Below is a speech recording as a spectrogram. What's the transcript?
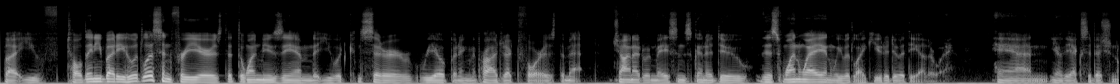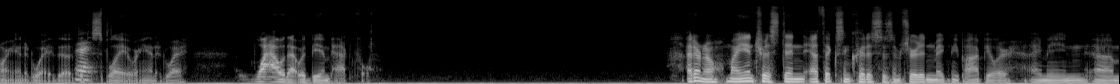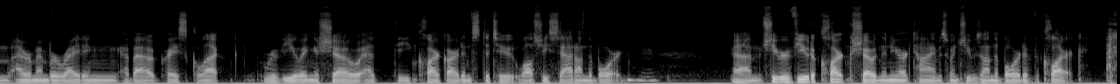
but you've told anybody who would listen for years that the one museum that you would consider reopening the project for is the Met. John Edwin Mason's going to do this one way, and we would like you to do it the other way. And, you know, the exhibition oriented way, the, the display oriented way. Wow, that would be impactful. I don't know. My interest in ethics and criticism sure didn't make me popular. I mean, um, I remember writing about Grace Gluck reviewing a show at the Clark Art Institute while she sat on the board. Mm-hmm. Um, she reviewed a Clark show in the New York Times when she was on the board of the Clark.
